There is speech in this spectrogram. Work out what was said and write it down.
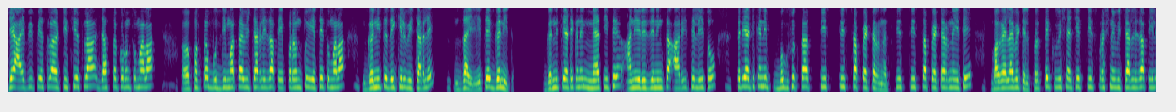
जे आय बी पी एसला टी सी एसला जास्त करून तुम्हाला फक्त बुद्धिमत्ता विचारली जाते. परंतु येथे तुम्हाला गणित देखील विचारले जाईल. इथे गणित. गणित या ठिकाणी मॅथ इथे आणि रिझनिंगचा आर इथे लिहितो. तर या ठिकाणी बघू शकता तीस तीसचा पॅटर्न तीस तीसचा पॅटर्न इथे बघायला भेटेल. प्रत्येक विषयाचे तीस प्रश्न विचारले जातील.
